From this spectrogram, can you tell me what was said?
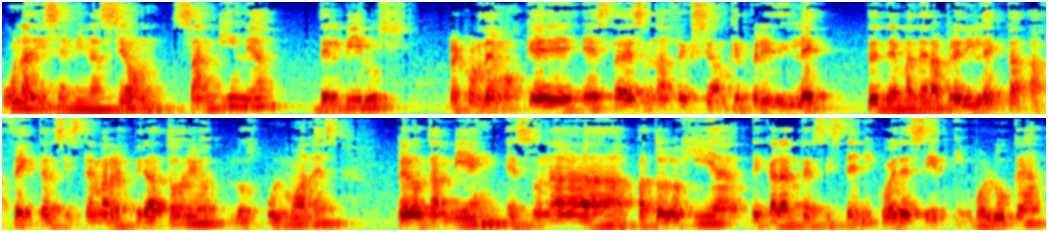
Una diseminación sanguínea del virus, recordemos que esta es una afección que de manera predilecta afecta al sistema respiratorio, los pulmones, pero también es una patología de carácter sistémico, es decir, involucra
